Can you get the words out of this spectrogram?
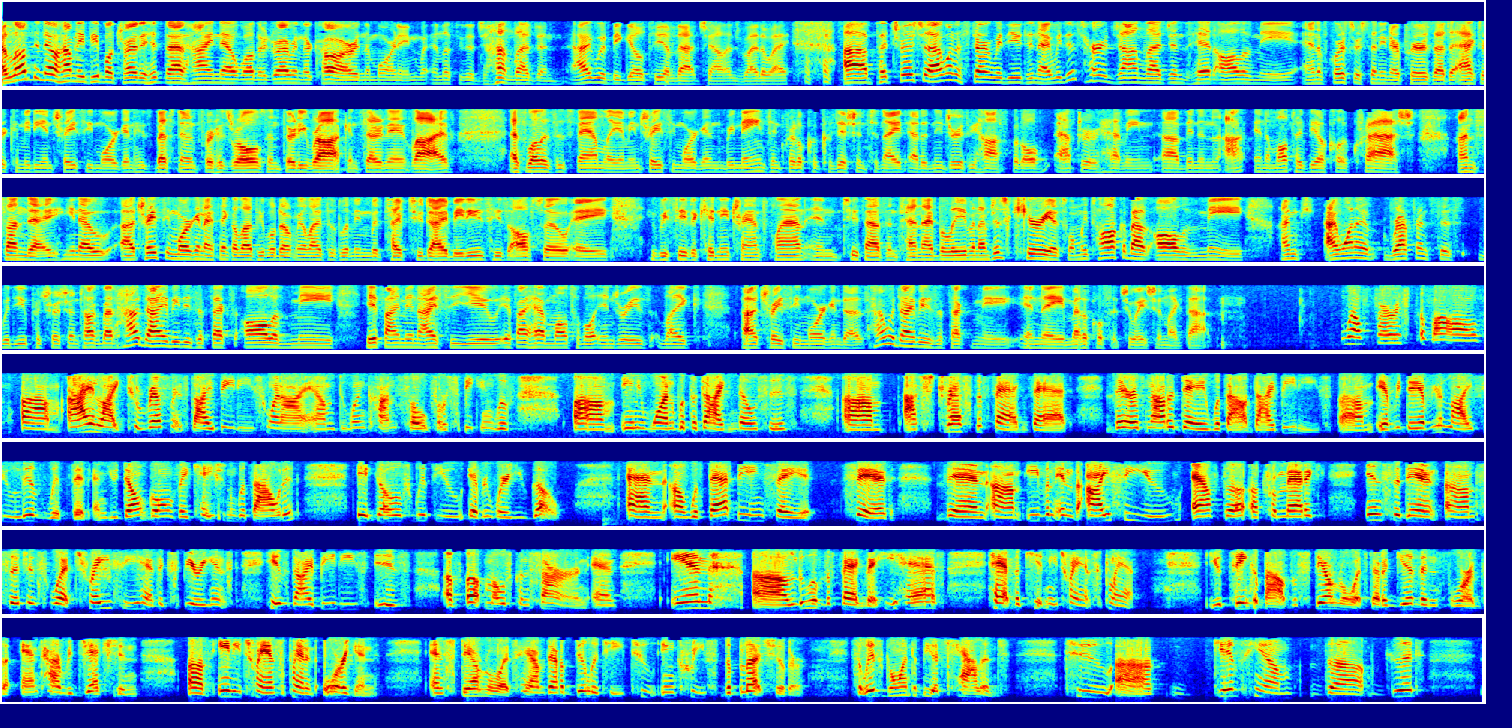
I love to know how many people try to hit that high note while they're driving their car in the morning and listening to John Legend. I would be guilty of that challenge, by the way. Uh, Patricia, I want to start with you tonight. We just heard John Legend's hit All of Me, and of course we're sending our prayers out to actor comedian Tracy Morgan, who's best known for his roles in 30 Rock and Saturday Night Live, as well as his family. I mean, Tracy Morgan remains in critical condition tonight at a New Jersey hospital after having uh, been in, an, in a multi-vehicle crash on Sunday. You know, uh, Tracy Morgan, I think a lot of people don't realize is living with type 2 diabetes. He's also a he received a kidney transplant in 2010, I believe. And I'm just curious, when we talk about all of me, I'm I want to reference this with you, Patricia, and talk about how diabetes affects all of me if I'm in ICU, if I have multiple injuries like uh, Tracy Morgan does. How would diabetes affect me in a medical situation like that? Well, first of all, um, I like to reference diabetes when I am doing consults or speaking with um, anyone with a diagnosis. Um, I stress the fact that there is not a day without diabetes. Um, every day of your life, you live with it, and you don't go on vacation without it. It goes with you everywhere you go. And uh, with that being say, said, then um, even in the ICU after a traumatic incident um, such as what Tracy has experienced, his diabetes is of utmost concern. And in uh, lieu of the fact that he has had the kidney transplant, you think about the steroids that are given for the anti-rejection of any transplanted organ. And steroids have that ability to increase the blood sugar. So it's going to be a challenge to uh, give him the good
